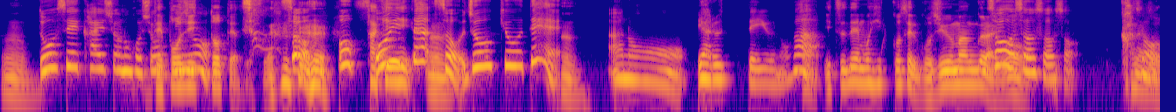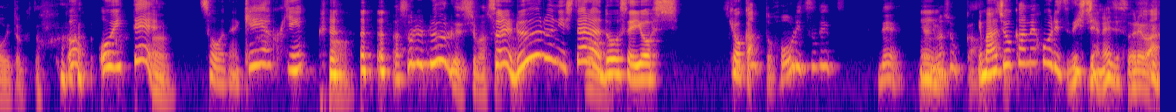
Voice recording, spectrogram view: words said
うん、同棲解消の保証金を。デポジットってやつですね。そう。を置いた、うん。そう状況で、うん、あのーやるっていうのが、いつでも引っ越せる50万ぐらいそうそうのそうそ金を置いとくと。う。を置いて、うん。そうだね契約金。うん。あそれルールしますそれルールにしたら同棲よし、許可。ちょっと法律でねやりましょうか。魔女亀法律でいいじゃないですそれは。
